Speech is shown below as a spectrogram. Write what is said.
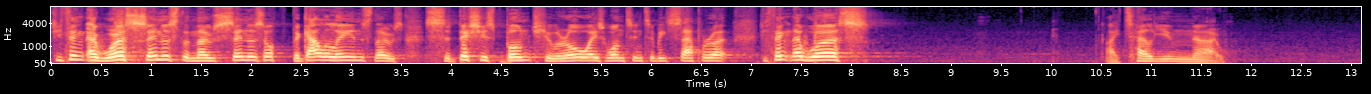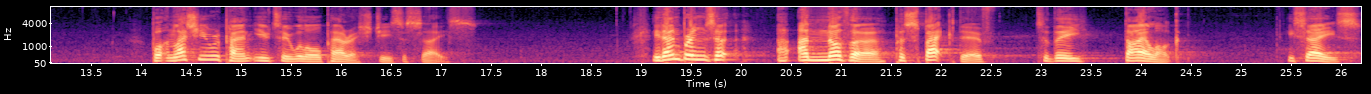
Do you think they're worse sinners than those sinners up the Galileans, those seditious bunch who are always wanting to be separate? Do you think they're worse? I tell you no. But unless you repent, you too will all perish, Jesus says. He then brings a, a, another perspective to the dialogue. He says,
